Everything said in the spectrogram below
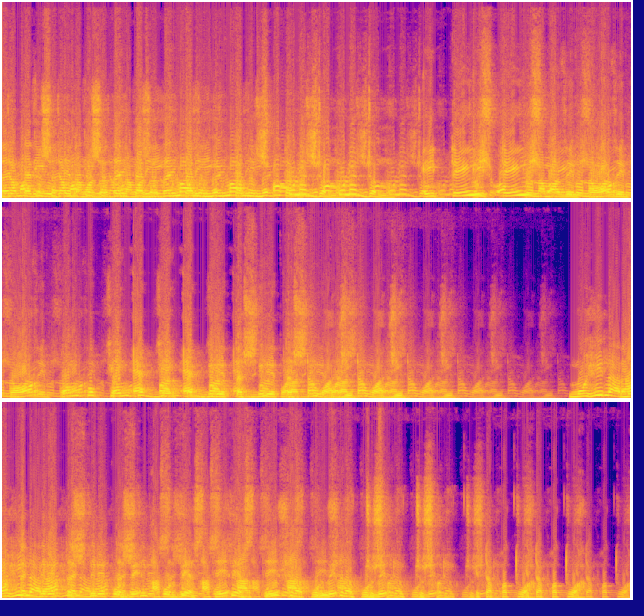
জামাতের সাথে নামাজ আদায়কারী ইমাম সকলের সকলের জন্য এই 23 23 নামাজের নামাজের পর কমপক্ষে একবার একবারে তাশবীরে পড়াটা ওয়াজিব ওয়াজিব মহিলারা মহিলারা তাশবীরে পড়বে আস্তে আস্তে আস্তে আর পড়বে আর পড়বে উচ্চ স্বরে এটা ফতোয়া এটা ফতোয়া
